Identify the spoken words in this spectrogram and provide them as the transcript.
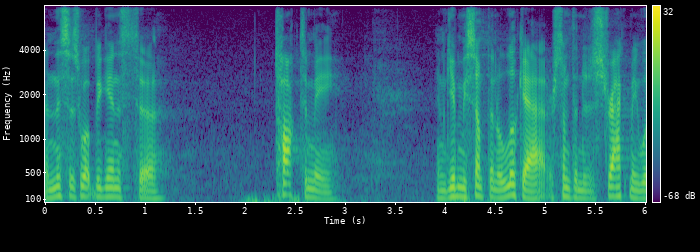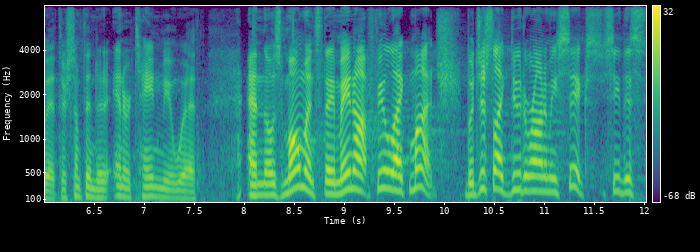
And this is what begins to talk to me and give me something to look at or something to distract me with or something to entertain me with. And those moments, they may not feel like much, but just like Deuteronomy 6, you see this,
